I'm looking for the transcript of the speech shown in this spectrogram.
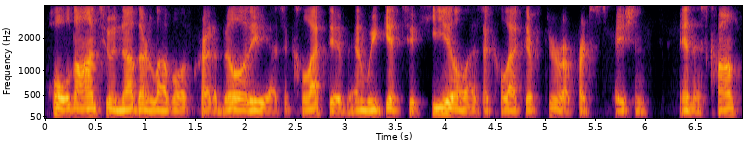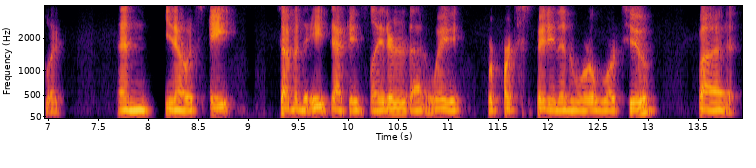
hold on to another level of credibility as a collective and we get to heal as a collective through our participation in this conflict and you know it's eight seven to eight decades later that we were participating in world war ii but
